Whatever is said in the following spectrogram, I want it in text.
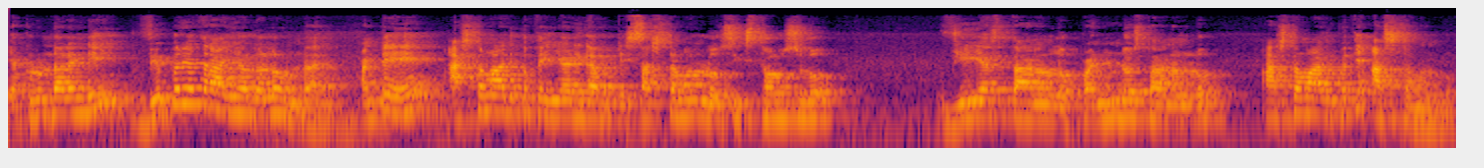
ఎక్కడ ఉండాలండి విపరీత రాజయోగాల్లో ఉండాలి. అంటే అష్టమాధిపతి అయ్యాడు కాబట్టి షష్టమంలో సిక్స్త్ హౌస్లో వ్యయ స్థానంలో పన్నెండో స్థానంలో అష్టమాధిపతి అష్టమంలో.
